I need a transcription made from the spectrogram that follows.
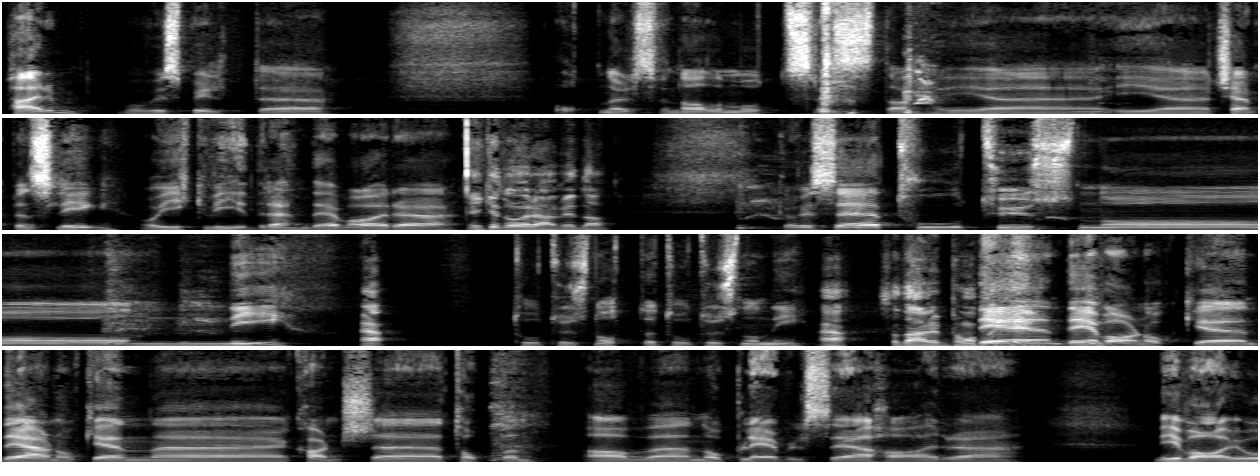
Perm, hvor vi spilte åttendelsfinale mot Svesta i, i Champions League og gikk videre, det var Hvilket år er vi da? Skal vi se 2009. Ja. 2008-2009. ja. Så da er vi på en måte Det, det, var nok, eh, det er nok en eh, kanskje toppen av en opplevelse jeg har. eh. Vi var jo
